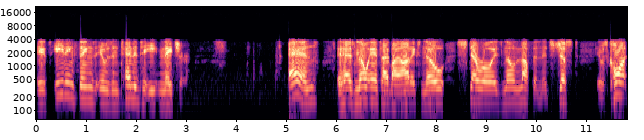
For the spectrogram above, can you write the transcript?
It's eating things it was intended to eat in nature and it has no antibiotics, no steroids, no nothing. It's just it was caught,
